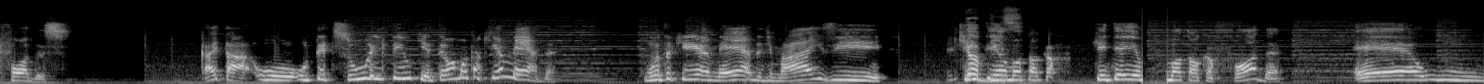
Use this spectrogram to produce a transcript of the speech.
fodas. Aí tá, o, o Tetsu ele tem o quê? Tem uma motoquinha merda. Uma motoquinha merda demais e Ele quem é tem a motoca, quem tem a motoca foda é o.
